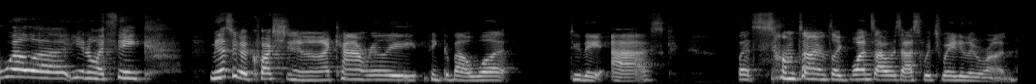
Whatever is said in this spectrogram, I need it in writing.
Well, uh, you know, I think, I mean, that's a good question. And I can't really think about what do they ask. But sometimes, like once I was asked, which way do they run?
